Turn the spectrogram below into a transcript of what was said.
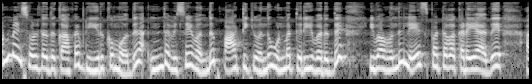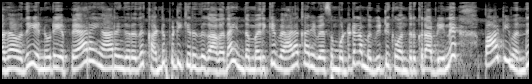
உண்மை சொல்கிறதுக்காக இப்படி இருக்கும்போது இந்த விஷயம் வந்து பாட்டிக்கு வந்து உண்மை தெரிய வருது. இவள் வந்து லேஸ் லேஸ்பட்டவ கிடையாது. அதாவது என்னுடைய பேரன் யாருங்கிறது கண்டுபிடிக்கிறதுக்காக தான் இந்த மாதிரிக்கு வேலைக்காரி வேஷம் போட்டுட்டு நம்ம வீட்டுக்கு வந்திருக்கிறோம் அப்படின்னு பாட்டி வந்து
